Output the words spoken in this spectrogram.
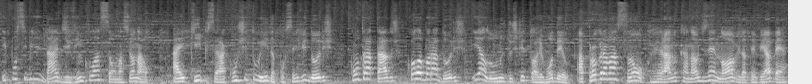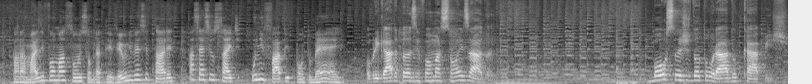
e possibilidade de nacional. A equipe será constituída por servidores contratados, colaboradores e alunos do escritório modelo. A programação ocorrerá no canal 19 da TV aberta. Para mais informações sobre a TV universitária, acesse o site unifap.br. Obrigado pelas informações, Adam. Bolsas de doutorado CAPES.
